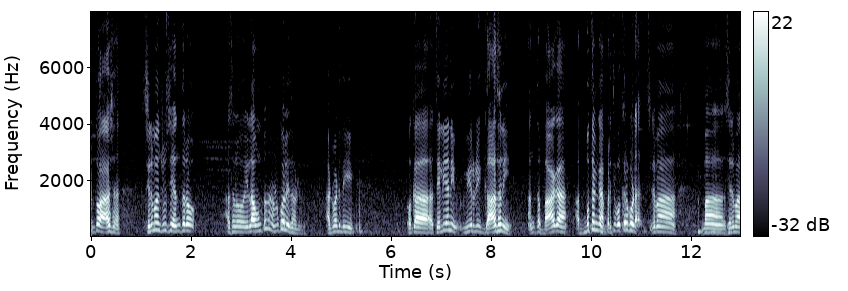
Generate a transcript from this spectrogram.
ఎంతో ఆశ సినిమాను చూసి ఎంతరో అసలు ఇలా ఉంటుందని అనుకోలేదు వాళ్ళు అటువంటిది ఒక తెలియని వీరుడి గాథని అంత బాగా అద్భుతంగా ప్రతి ఒక్కరు కూడా సినిమా మా సినిమా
